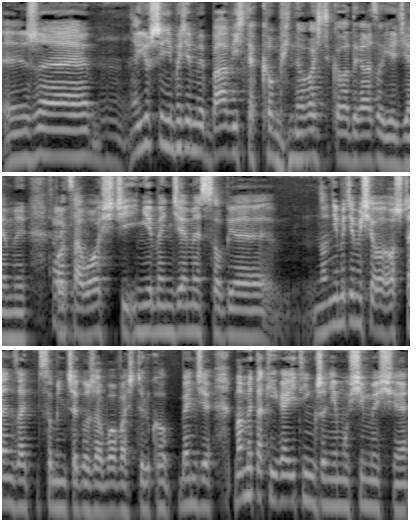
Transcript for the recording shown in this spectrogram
y, że mm, już się nie będziemy bawić, tak kombinować, tylko od razu jedziemy po Tak. całości i nie będziemy sobie, no nie będziemy się oszczędzać, sobie niczego żałować, tylko będzie, mamy taki rating, że nie musimy się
